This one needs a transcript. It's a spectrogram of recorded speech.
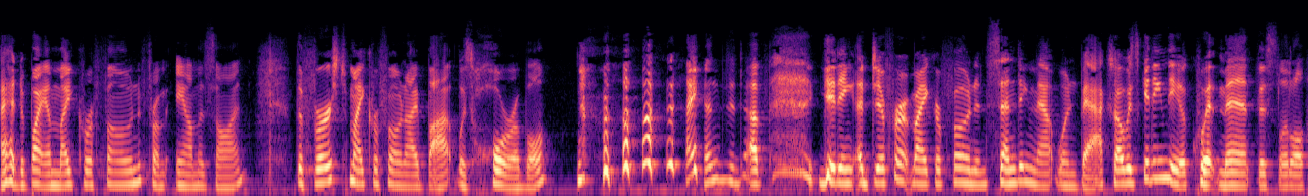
I had to buy a microphone from Amazon. The first microphone I bought was horrible. I ended up getting a different microphone and sending that one back. So I was getting the equipment, this little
